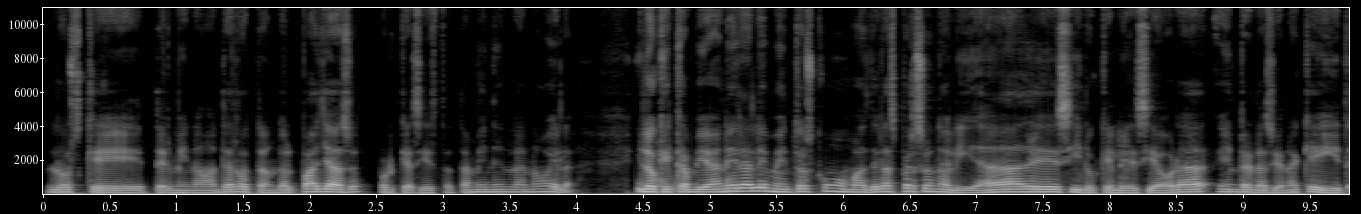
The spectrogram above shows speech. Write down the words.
los que terminaban derrotando al payaso, porque así está también en la novela, y lo que cambiaban era elementos como más de las personalidades y lo que le decía ahora en relación a que Id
